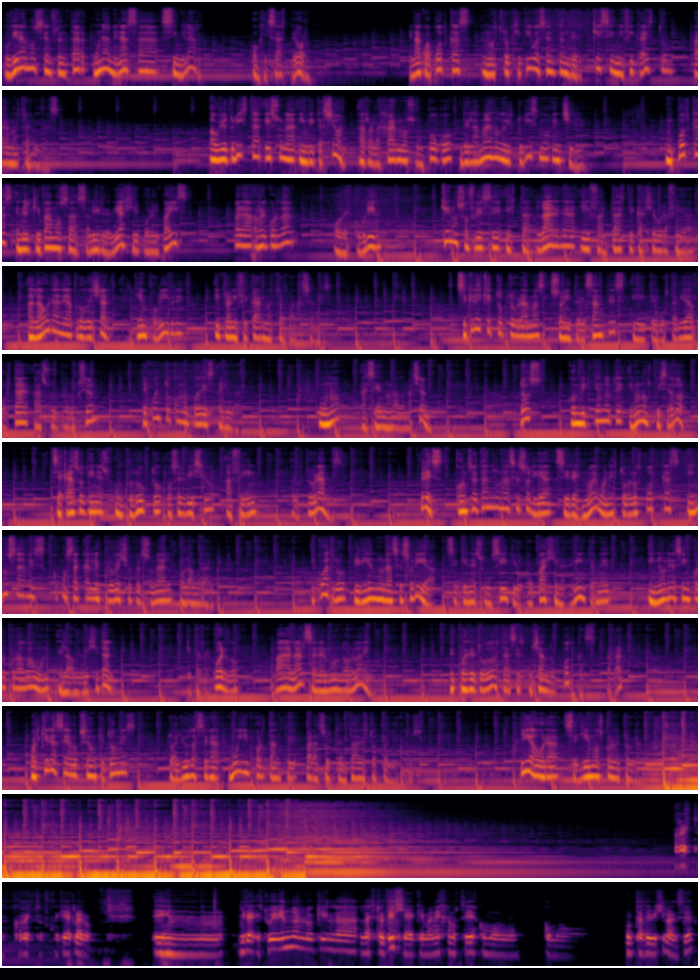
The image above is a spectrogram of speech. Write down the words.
pudiéramos enfrentar una amenaza similar, o quizás peor. En Aqua Podcast, nuestro objetivo es entender qué significa esto para nuestras vidas. Audioturista es una invitación a relajarnos un poco de la mano del turismo en Chile. Un podcast en el que vamos a salir de viaje por el país para recordar o descubrir ¿Qué nos ofrece esta larga y fantástica geografía a la hora de aprovechar el tiempo libre y planificar nuestras vacaciones? Si crees que estos programas son interesantes y te gustaría aportar a su producción, te cuento cómo puedes ayudar. 1. Haciendo una donación. 2. Convirtiéndote en un auspiciador. Si acaso tienes un producto o servicio afín a los programas. 3. Contratando una asesoría si eres nuevo en esto de los podcasts y no sabes cómo sacarles provecho personal o laboral. Y 4. Pidiendo una asesoría si tienes un sitio o página en Internet y no le has incorporado aún el audio digital, que te recuerdo, va al alza en el mundo online. Después de todo estás escuchando podcasts, ¿verdad? Cualquiera sea la opción que tomes, tu ayuda será muy importante para sustentar estos proyectos. Y ahora seguimos con el programa. Correcto, correcto, me queda claro. Em, mira, estuve viendo lo que es la, estrategia que manejan ustedes como, como juntas de vigilancia.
